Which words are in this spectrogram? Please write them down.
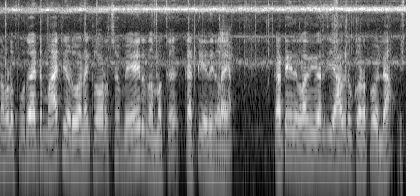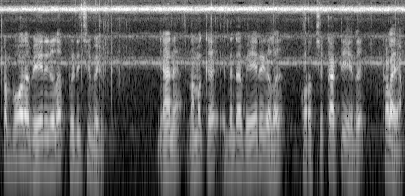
നമ്മൾ പുതുതായിട്ട് മാറ്റി ഇടുവാണെങ്കിൽ കുറച്ച് വേര് നമുക്ക് കട്ട് ചെയ്ത് കളയാം. കട്ട് ചെയ്ത് കളഞ്ഞ് വിചാരിച്ച് യാതൊരു കുഴപ്പമില്ല ഇഷ്ടംപോലെ വേരുകൾ പിടിച്ച് വരും. ഞാൻ നമുക്ക് ഇതിന്റെ വേരുകൾ കുറച്ച് കട്ട് ചെയ്ത് കളയാം.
